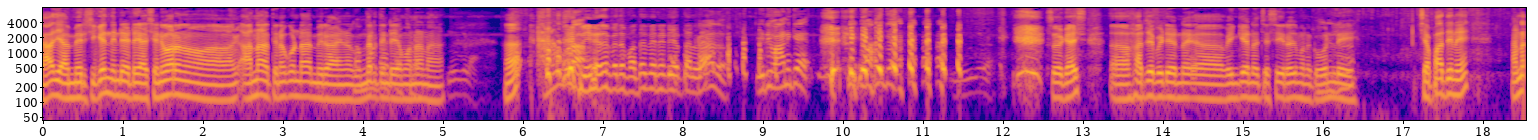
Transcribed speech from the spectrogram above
కాదు మీరు చికెన్ తింటే? శనివారం అన్న తినకుండా మీరు ఆయన ముందర తింటే ఏమన్నా? నేనేదో పెద్ద పద్ధతి తినేటి చెప్తాను. కాదు. ఇది వానికే. సో గైస్ అన్న వెంకీ అన్న వచ్చేసి ఈరోజు మనకు ఓన్లీ చపాతీనే. అన్న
